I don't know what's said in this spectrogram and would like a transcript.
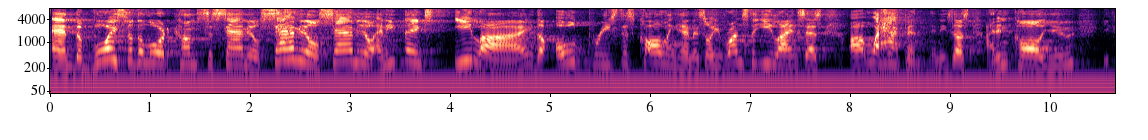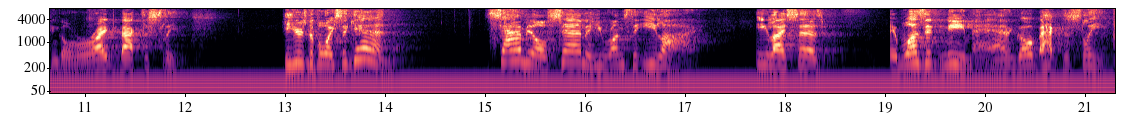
and the voice of the Lord comes to Samuel Samuel, Samuel. And he thinks Eli, the old priest, is calling him. And so he runs to Eli and says, uh, What happened? And he says, I didn't call you. You can go right back to sleep. He hears the voice again Samuel, Samuel. He runs to Eli. Eli says, It wasn't me, man. Go back to sleep.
